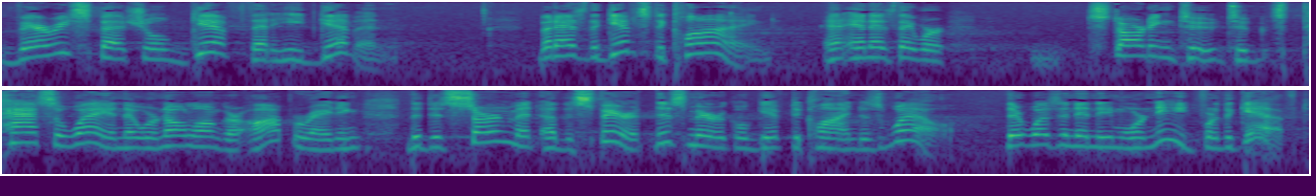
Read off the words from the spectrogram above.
very special gift that He'd given. But as the gifts declined, and, and as they were starting to, to pass away and they were no longer operating, the discernment of the Spirit, this miracle gift declined as well. There wasn't any more need for the gift.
